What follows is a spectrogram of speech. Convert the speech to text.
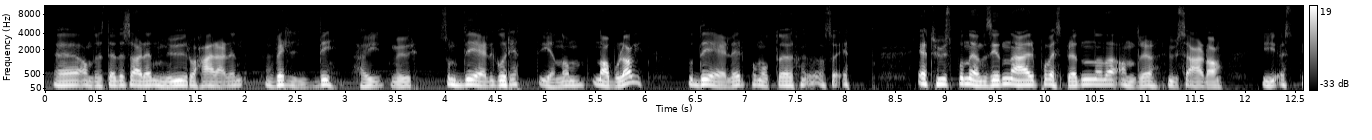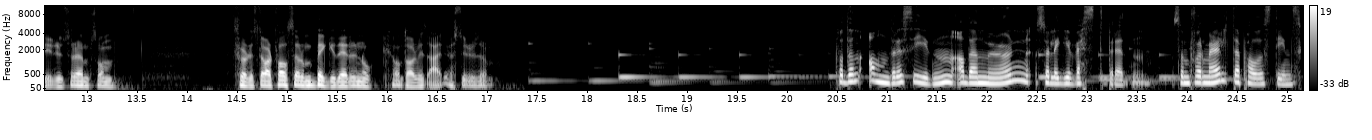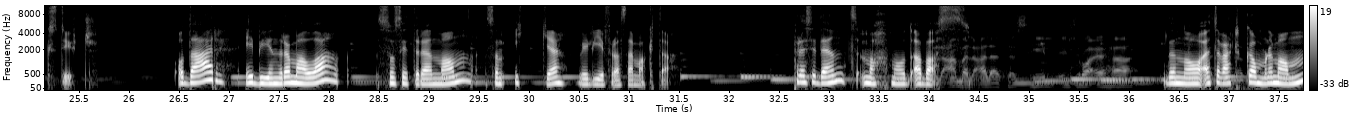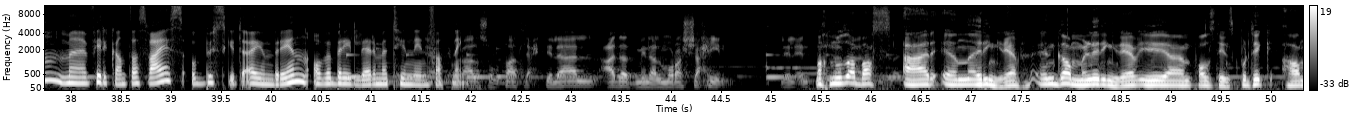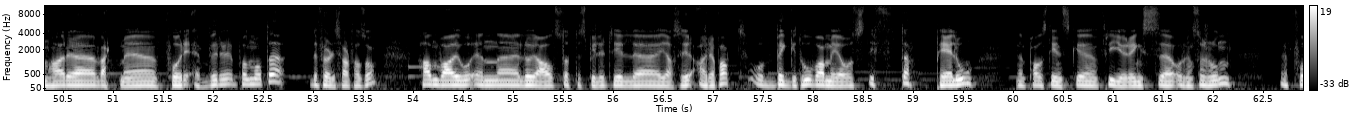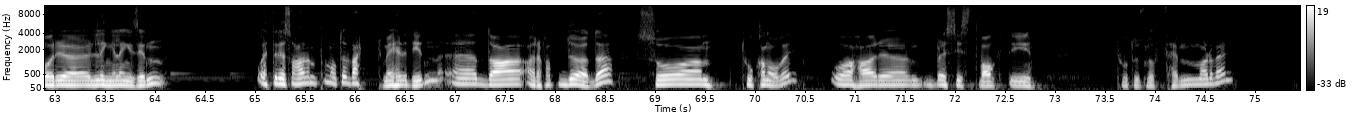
Eh, andre steder så er det en mur, og her er det en veldig høy mur. Som deler, går rett gjennom nabolag. Og deler på en måte altså et, et hus på den ene siden er på Vestbredden, og det andre huset er da i Øst-Jerusalem. Sånn føles det i hvert fall, selv om begge deler nok antageligvis er Øst-Jerusalem. På den andre siden av den muren så ligger Vestbredden, som formelt er palestinsk styrt. Og der, i byen Ramallah, så sitter det en mann som ikke vil gi fra seg makta. President Mahmoud Abbas. Den nå etter hvert gamle mannen med firkanta sveis og buskete øyenbryn over briller med tynn innfatning. Mahmoud Abbas er en ringrev. En gammel ringrev i uh, palestinsk politikk. Han har uh, vært med forever, på en måte. Det føles i hvert fall sånn. Han var jo en uh, lojal støttespiller til Yasir Arafat, og begge to var med å stifte PLO, den palestinske frigjøringsorganisasjonen, for lenge, lenge siden. Og etter det så har han på en måte vært med hele tiden. Da Arafat døde, så tok han over, og ble sist valgt i 2005, var det vel?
